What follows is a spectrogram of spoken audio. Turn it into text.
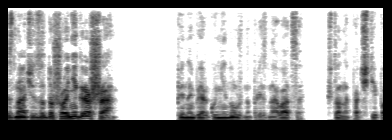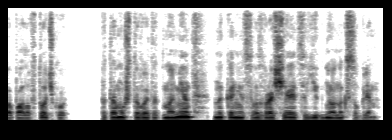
значит, за душой не гроша. Пиннебергу не нужно признаваться, что она почти попала в точку, потому что в этот момент, наконец, возвращается ягненок с углем.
